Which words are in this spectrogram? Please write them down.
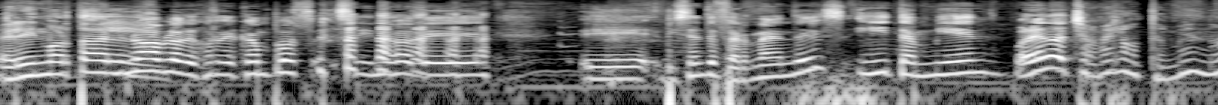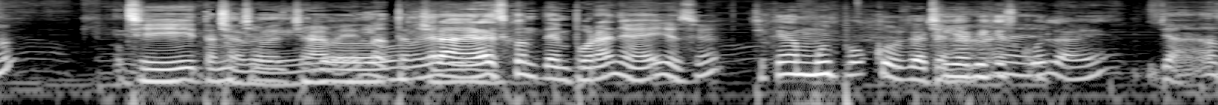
El inmortal. No hablo de Jorge Campos, sino de eh, Vicente Fernández y también Por ahí era Chabelo también, ¿no? Sí, también Chabelo, Chabelo. Chabelo también era, Chabelo. era es contemporáneo a ellos, ¿eh? se quedan muy pocos de aquella Ya. vieja escuela, ¿eh? Ya,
